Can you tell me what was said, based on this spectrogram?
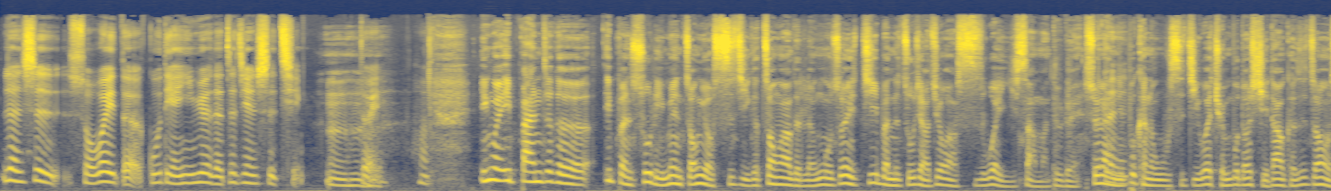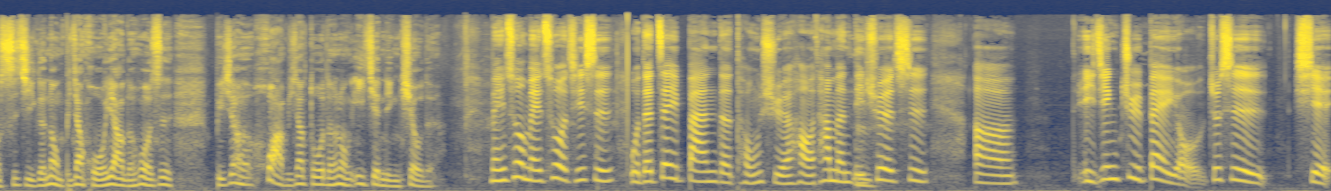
认识所谓的古典音乐的这件事情，嗯，对。因为一般这个一本书里面总有十几个重要的人物，所以基本的主角就要十位以上嘛，对不对？虽然你不可能五十几位全部都写到，可是总有十几个那种比较活跃的，或者是比较话比较多的那种意见领袖的。没错，没错。其实我的这一班的同学哈，他们的确是呃，已经具备有就是写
